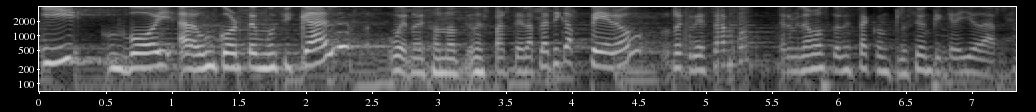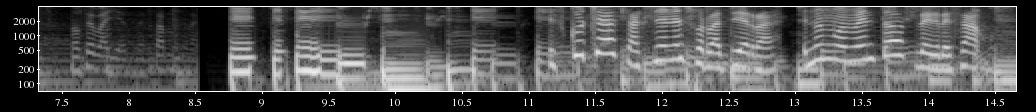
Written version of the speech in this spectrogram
y voy a un corte musical. Bueno, eso no, es parte de la plática, pero regresamos terminamos con esta conclusión que quería yo darles. No se vayan, estamos Escuchas Acciones por la Tierra. En un momento regresamos.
